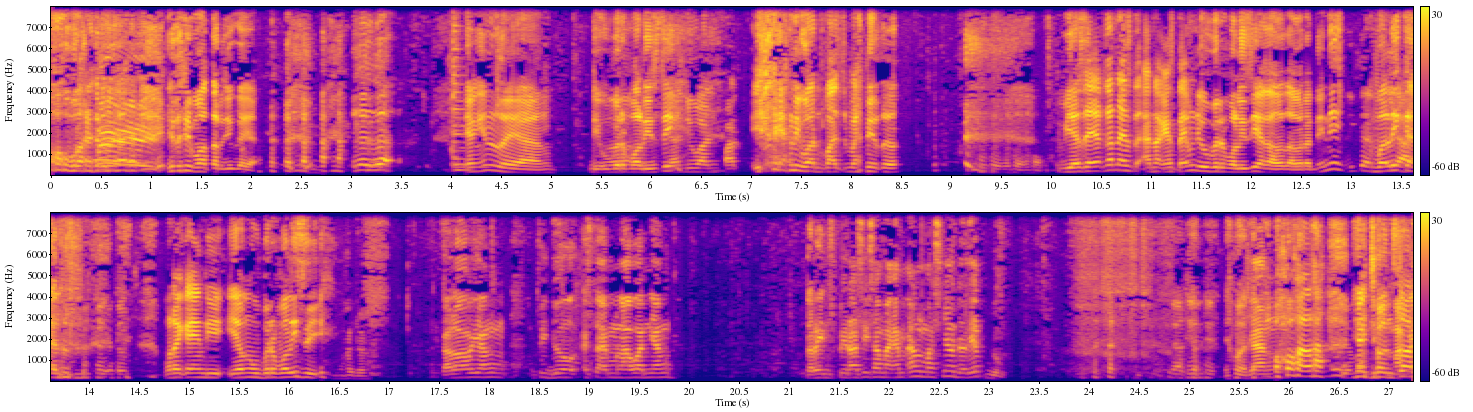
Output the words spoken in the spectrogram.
oh bukan itu. Itu di motor juga ya? Enggak enggak. Yang ini loh yang di uber polisi. Yang di one part. Iya yang di One Punch Man itu biasanya kan anak STM di Uber polisi ya kalau tawuran. Ini Ikan, kebalikan. Mereka yang di yang Uber polisi. Kalau yang video STM melawan yang terinspirasi sama ML masnya udah lihat belum? Yang oh alah. Yang Johnson.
